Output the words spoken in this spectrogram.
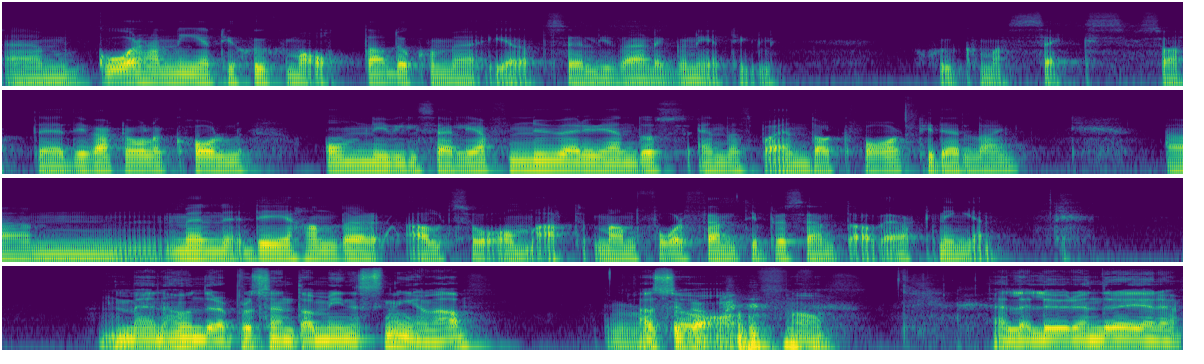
Ehm, går han ner till 7,8 då kommer ert säljvärde gå ner till 7,6. Så att eh, det är värt att hålla koll om ni vill sälja. För nu är det ju ändå endast bara en dag kvar till deadline. Ehm, men det handlar alltså om att man får 50% av ökningen. Men 100% av minskningen, va? alltså, ja, ja. Eller lurendrejare.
